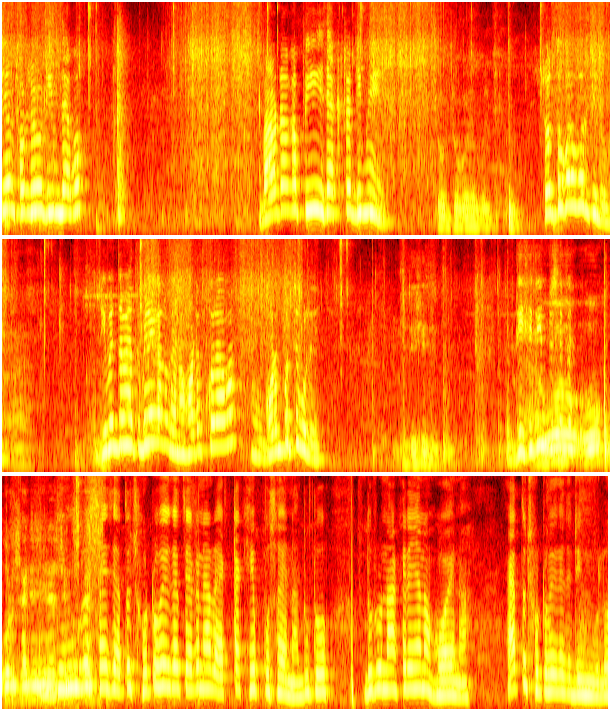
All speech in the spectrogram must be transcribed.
এরকম ছোটো ছোটো ডিম দেখো। বারো টাকা পিস একটা ডিমের। চোদ্দ করে বলছিল। চোদ্দ করে বলছিল? ডিমের দাম এত বেড়ে গেল কেন? হঠাৎ করে আবার গরম পড়ছে বলে? দেশি দিত দেশি ডিম ডিমগুলোর সাইজ এত ছোট হয়ে গেছে এখানে আর একটা খেয়ে পোষায় না। দুটো দুটো না খেলে যেন হয় না। এত ছোট হয়ে গেছে ডিমগুলো।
